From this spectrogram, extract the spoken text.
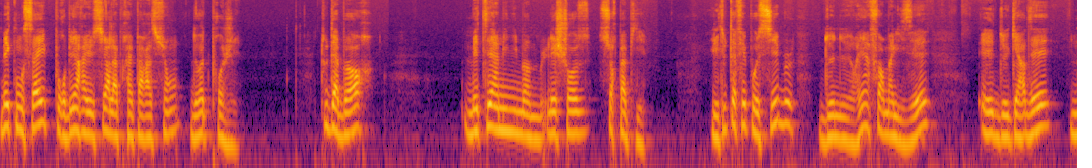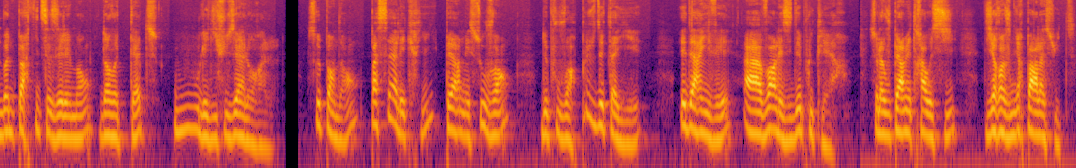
Mes conseils pour bien réussir la préparation de votre projet. Tout d'abord, mettez un minimum les choses sur papier. Il est tout à fait possible de ne rien formaliser et de garder une bonne partie de ces éléments dans votre tête ou les diffuser à l'oral. Cependant, passer à l'écrit permet souvent de pouvoir plus détailler et d'arriver à avoir les idées plus claires. Cela vous permettra aussi d'y revenir par la suite.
